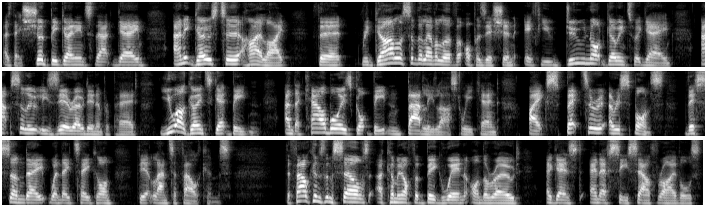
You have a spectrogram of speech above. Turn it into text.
as they should be going into that game. And it goes to highlight that regardless of the level of opposition, if you do not go into a game absolutely zeroed in and prepared, you are going to get beaten. And the Cowboys got beaten badly last weekend. I expect a, response this Sunday when they take on the Atlanta Falcons. The Falcons themselves are coming off a big win on the road against NFC South rivals,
